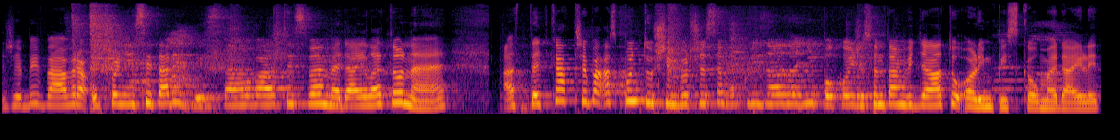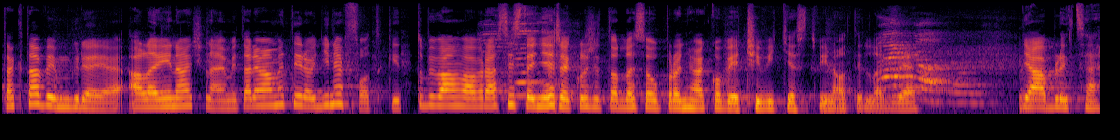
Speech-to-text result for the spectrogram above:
Že by Vávra úplně si tady vystavoval ty své medaile, to ne. A teďka třeba aspoň tuším, protože jsem uklízela zadní pokoj, že jsem tam viděla tu olympijskou medaili, tak ta vím, kde je, ale jinak ne. My tady máme ty rodinné fotky. To by vám Vávra asi stejně řekl, že tohle jsou pro něho jako větší vítězství, no, tyhle dvě. Ďáblice.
